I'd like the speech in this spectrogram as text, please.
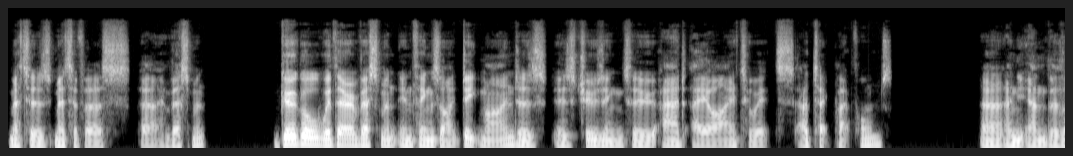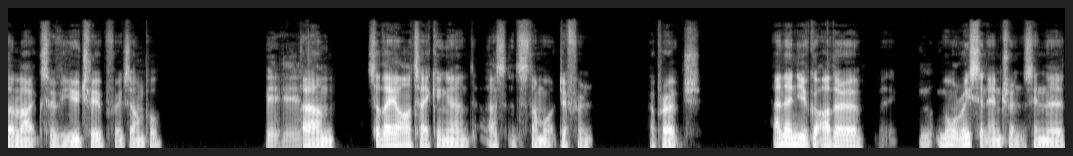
Meta's metaverse uh, investment. Google, with their investment in things like DeepMind, is is choosing to add AI to its ad tech platforms, uh, and and the, the, likes of YouTube, for example. Mm-hmm. Um, so they are taking a, a somewhat different approach. And then you've got other more recent entrants in the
